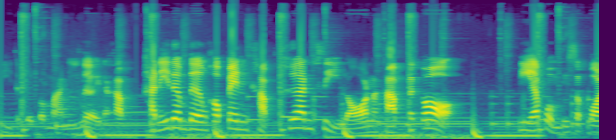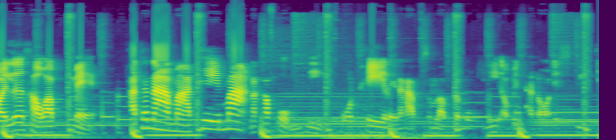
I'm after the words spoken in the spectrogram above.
นี่จะเป็นประมาณนี้เลยนะครับคันนี้เดิมๆเขาเป็นขับเคลื่อน 4 ล้อนะครับ แล้วก็นี่ครับผมดูสปอยเลอร์เขาครับแหมพัฒนามาเท่มากนะครับผมนี่โคตรเท่เลยนะครับสำหรับ Lamborghini Aventador SVJ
